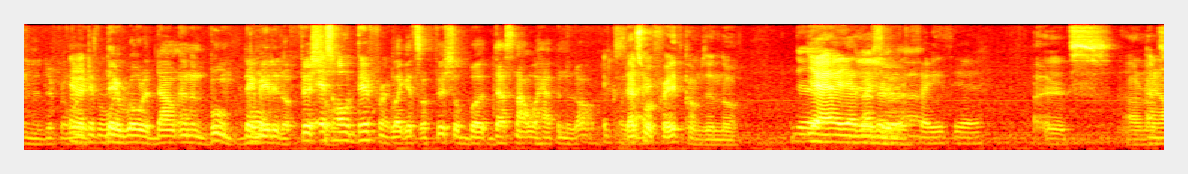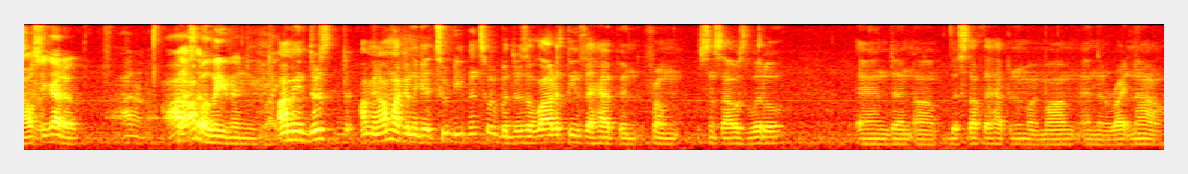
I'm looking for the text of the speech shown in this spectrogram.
a in a different In a way. different they way. wrote it down and then boom they Boom. made it official. It's all different. like it's official, but that's not what happened at all. Exactly. That's where faith comes in, though. Yeah, yeah, Yeah, that's yeah. the faith. Yeah. It's, I don't know. and also you gotta, I don't know. I, That's believe in like. I mean, there's. I mean, I'm not gonna get too deep into it, but there's a lot of things that happened from since I was little, and then um, the stuff that happened to my mom, and then right now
